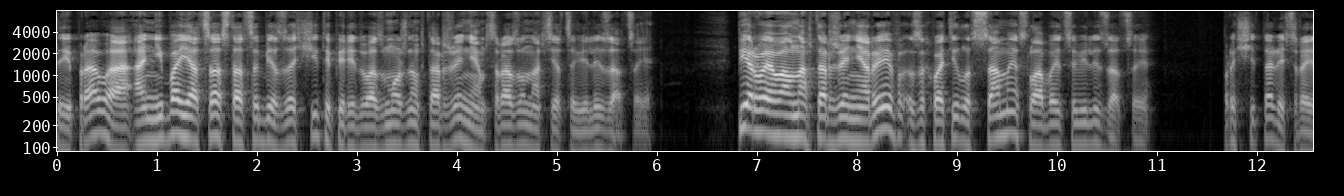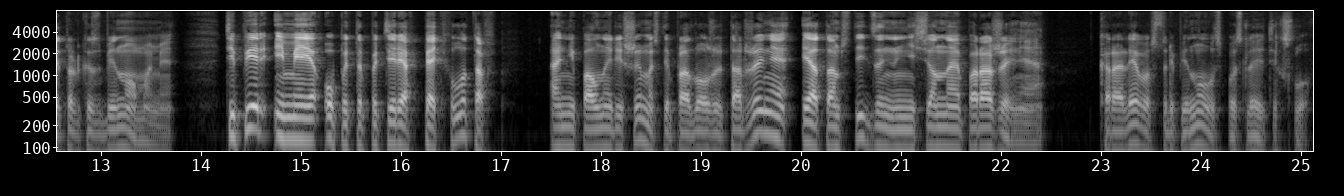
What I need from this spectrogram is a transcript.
Ты права, они боятся остаться без защиты перед возможным вторжением сразу на все цивилизации. Первая волна вторжения Рейв захватила самые слабые цивилизации. Просчитались Рэй только с биномами. Теперь, имея опыт и потеряв пять флотов, они полны решимости продолжить вторжение и отомстить за нанесенное поражение. Королева встрепенулась после этих слов.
